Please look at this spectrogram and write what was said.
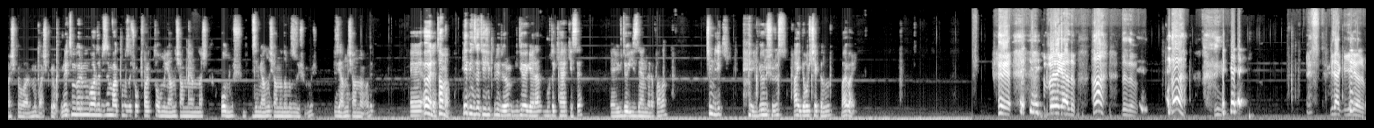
Başka var mı? Başka yok. Üretim bölümü bu arada bizim vakfımızda çok farklı. Onu yanlış anlayanlar olmuş. Bizim yanlış anladığımızı düşünmüş. Biz yanlış anlamadık. Ee, öyle tamam. Hepinize teşekkür ediyorum. Videoya gelen buradaki herkese. e, videoyu izleyenlere falan. Şimdilik görüşürüz. Haydi hoşçakalın. Bay bay. Böyle geldim. Ha dedim. Ha. Bir dakika geliyorum.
